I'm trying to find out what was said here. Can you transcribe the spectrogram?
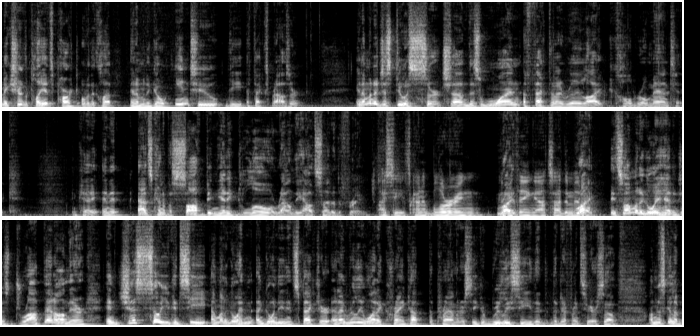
make sure the play is parked over the clip, and I'm going to go into the effects browser, and I'm going to just do a search. Um, there's one effect that I really like called Romantic, okay, and it adds kind of a soft vignette glow around the outside of the frame. I see. It's kind of blurring Right. everything outside the middle. Right. And so I'm going to go ahead and just drop that on there. And just so you can see, I'm going to go ahead and, I'm going to the inspector. And I really want to crank up the parameters so you can really see the, the difference here. So I'm just going to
